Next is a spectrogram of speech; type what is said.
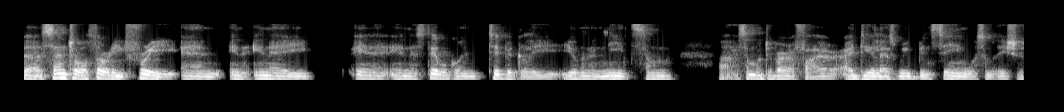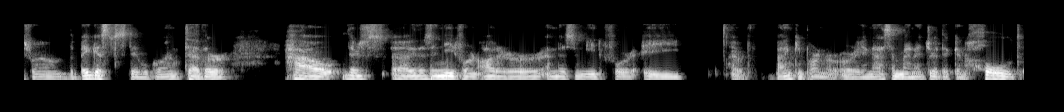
uh, central authority free. And in, in a, in a, in a stablecoin, typically you're going to need some uh, someone to verify, or ideally, as we've been seeing with some of the issues around the biggest stablecoin, Tether, how there's uh, there's a need for an auditor and there's a need for a, a, banking partner or an asset manager that can hold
